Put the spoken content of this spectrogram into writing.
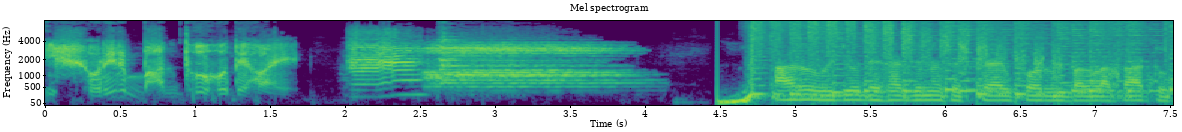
ঈশ্বরের বাধ্য হতে হয়। আরও ভিডিও দেখার জন্য সাবস্ক্রাইব করুন বাংলা কার্টুন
